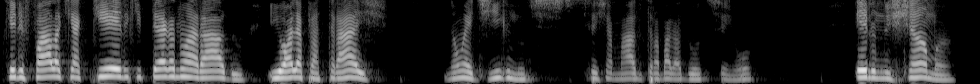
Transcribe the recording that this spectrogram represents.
Porque Ele fala que aquele que pega no arado e olha para trás não é digno de ser chamado trabalhador do Senhor. Ele nos chama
